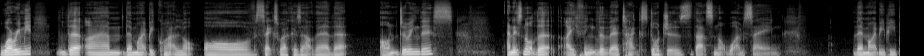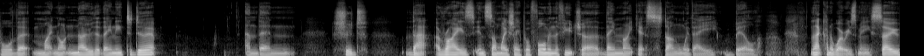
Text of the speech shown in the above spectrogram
worry me that um, there might be quite a lot of sex workers out there that aren't doing this. And it's not that I think that they're tax dodgers, that's not what I'm saying. There might be people that might not know that they need to do it, and then should that arise in some way, shape, or form in the future, they might get stung with a bill. And that kind of worries me. So,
